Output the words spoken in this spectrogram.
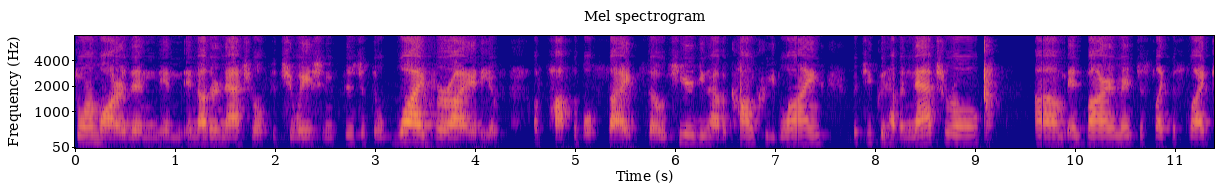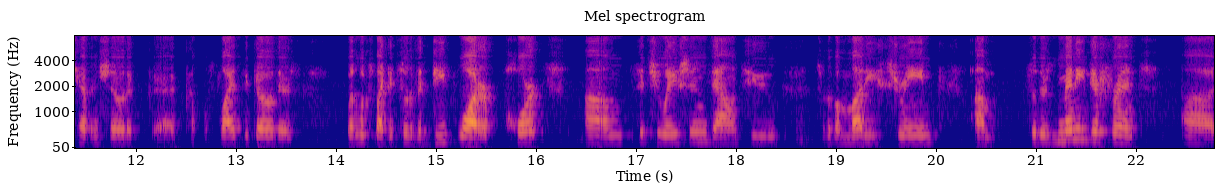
stormwater than in, in other natural situations, there's just a wide variety of of possible sites. So here you have a concrete line, but you could have a natural um, environment, just like the slide Kevin showed a, a, couple slides ago. There's what looks like it's sort of a deep water port um, situation down to sort of a muddy stream. Um, so there's many different uh,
